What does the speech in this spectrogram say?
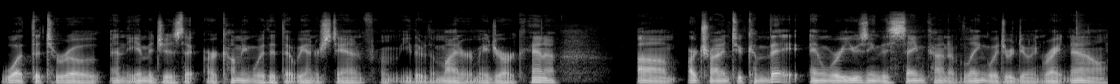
what the Tarot and the images that are coming with it that we understand from either the minor or major arcana um, are trying to convey. And we're using the same kind of language we're doing right now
